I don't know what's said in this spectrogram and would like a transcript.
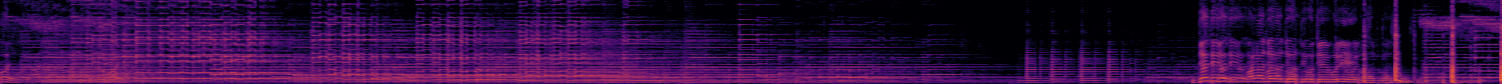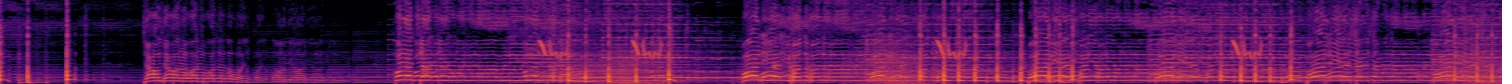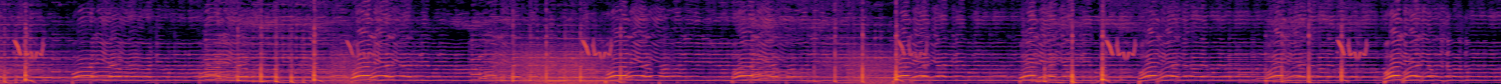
જેથી વાલા જોરથી જય બોલીએ તો જ્યાં સુધી મારો વાત હોતા હોય ત્યાં સુધી વાત બોલો ચાર લીઓ માના નામની બોલીએ વિહોત માના નામની બોલીએ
